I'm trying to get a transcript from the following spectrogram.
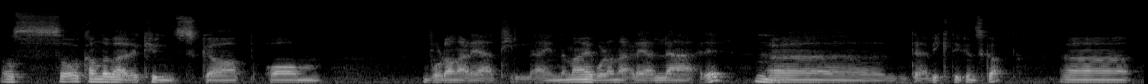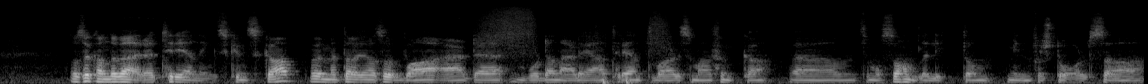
Og så kan det være kunnskap om hvordan er det jeg tilegner meg, hvordan er det jeg lærer. Mm. Uh, det er viktig kunnskap. Uh, og så kan det være treningskunnskap. altså hva er det, Hvordan er det jeg har trent? Hva er det som har funka? Eh, som også handler litt om min forståelse av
